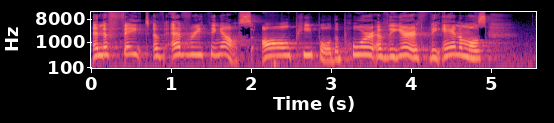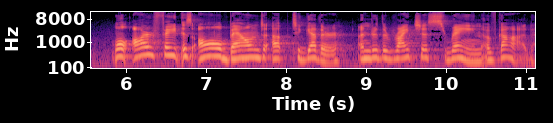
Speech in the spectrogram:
and the fate of everything else all people, the poor of the earth, the animals. Well, our fate is all bound up together under the righteous reign of God.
